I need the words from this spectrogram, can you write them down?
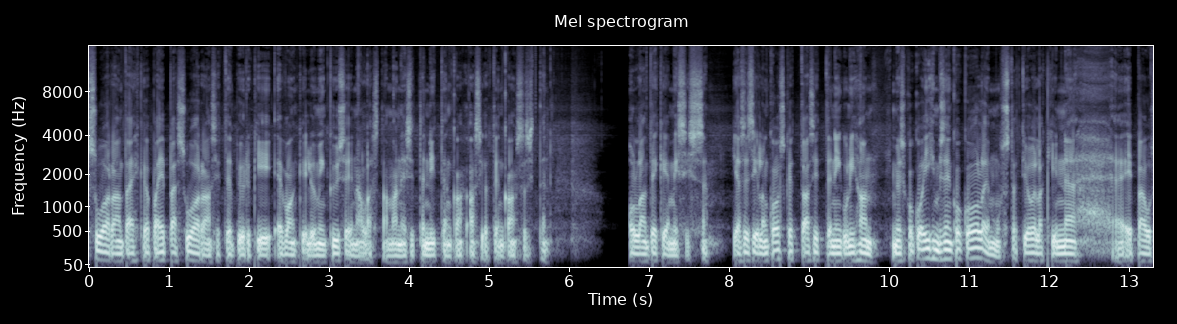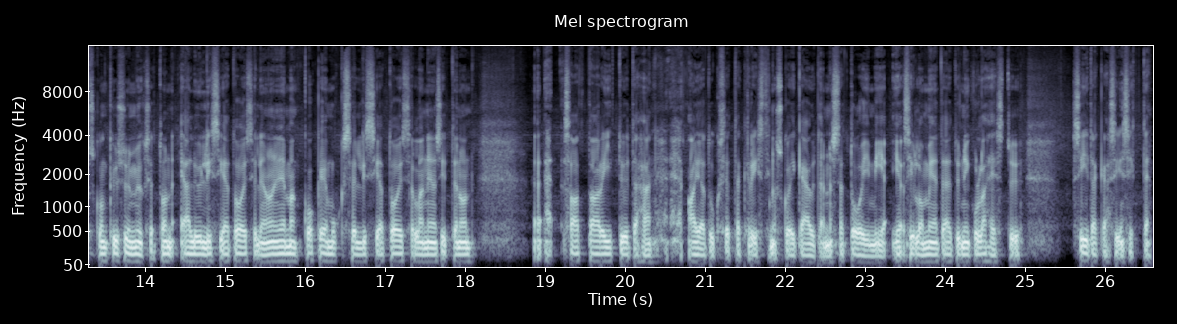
suoraan tai ehkä jopa epäsuoraan sitten pyrkii evankeliumin kyseenalaistamaan ja sitten niiden asioiden kanssa sitten ollaan tekemisissä. Ja se silloin koskettaa sitten niin kuin ihan myös koko ihmisen koko olemusta, että joillakin nämä epäuskon kysymykset on älyllisiä, toisille on enemmän kokemuksellisia, toisella ja sitten on äh, saattaa riittyä tähän ajatukseen, että kristinusko ei käytännössä toimi ja silloin meidän täytyy niin kuin lähestyä siitä käsin sitten.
